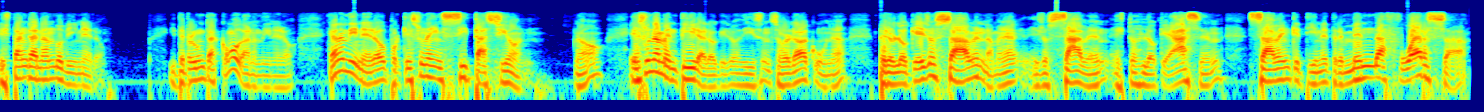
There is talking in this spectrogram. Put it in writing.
Están ganando dinero. Y te preguntas, ¿cómo ganan dinero? Ganan dinero porque es una incitación, ¿no? Es una mentira lo que ellos dicen sobre la vacuna, pero lo que ellos saben, la manera ellos saben, esto es lo que hacen, saben que tiene tremenda fuerza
